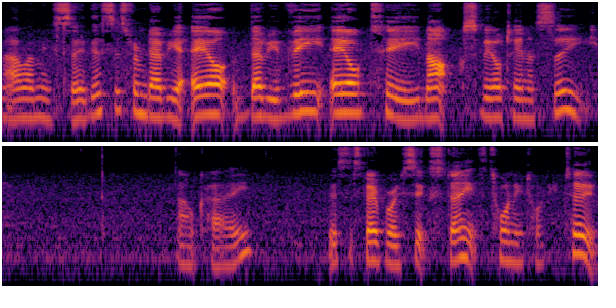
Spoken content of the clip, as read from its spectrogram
Now let me see. This is from WL, WVLT, Knoxville, Tennessee. Okay. This is February 16th, 2022.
